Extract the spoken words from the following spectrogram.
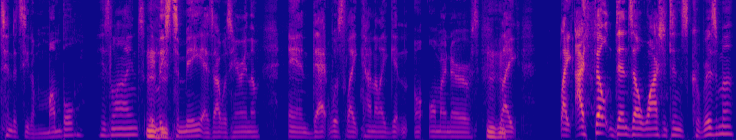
tendency to mumble his lines, at least to me as I was hearing them, and that was like kind of like getting on, on my nerves. Like, like I felt Denzel Washington's charisma,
